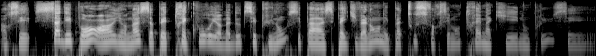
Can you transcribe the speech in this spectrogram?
alors c'est, ça dépend. hein. Il y en a, ça peut être très court. Il y en a d'autres, c'est plus long. C'est pas, c'est pas équivalent. On n'est pas tous forcément très maquillés non plus. C'est,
